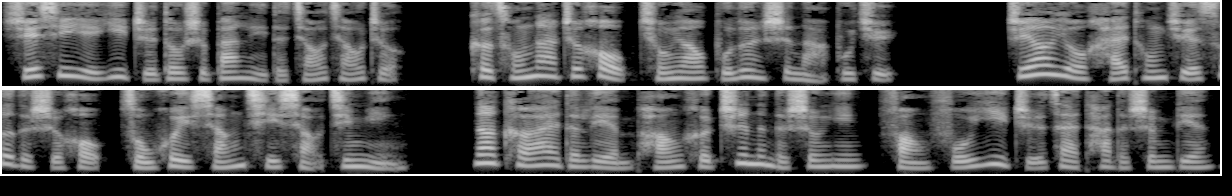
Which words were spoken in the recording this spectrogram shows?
学习也一直都是班里的佼佼者。可从那之后，琼瑶不论是哪部剧，只要有孩童角色的时候，总会想起小金明那可爱的脸庞和稚嫩的声音，仿佛一直在他的身边。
